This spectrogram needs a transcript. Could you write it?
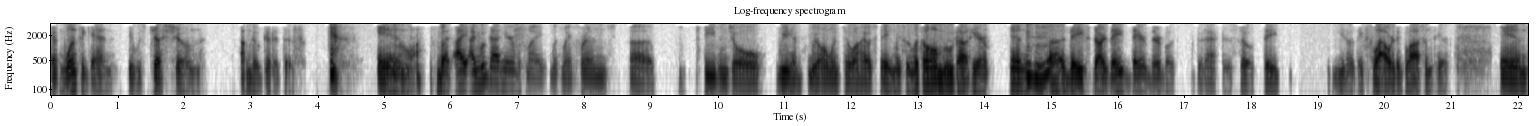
And once again, it was just shown I'm no good at this. And Aw. but I, I moved out here with my with my friends uh Steve and Joel. We had we all went to Ohio State and we said let's all move out here. And Mhm. uh they start they they're they're both good actors, so they you know, they flowered, they blossomed here. And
